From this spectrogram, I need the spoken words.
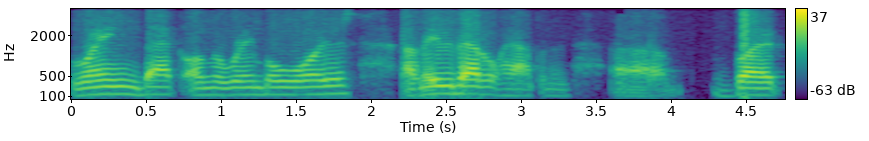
reign back on the Rainbow Warriors. Uh, maybe that'll happen. Uh, but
